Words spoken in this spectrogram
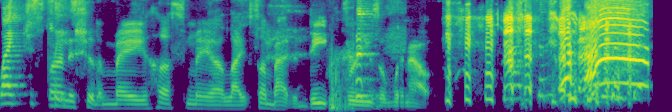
Like, just Sonny please. should have made her smell like somebody deep freezer went out.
